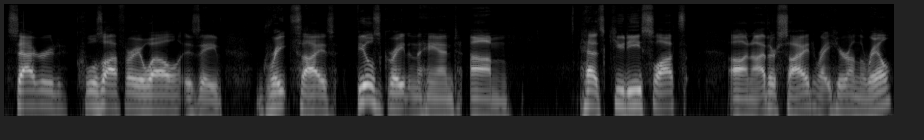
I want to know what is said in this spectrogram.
staggered, cools off very well, is a great size, feels great in the hand, um, has QD slots on either side right here on the rail.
